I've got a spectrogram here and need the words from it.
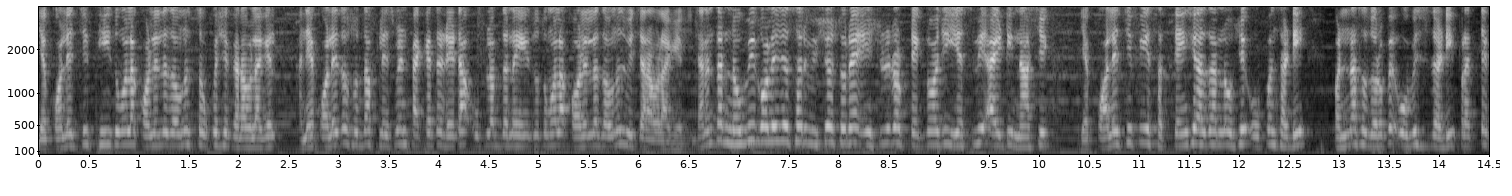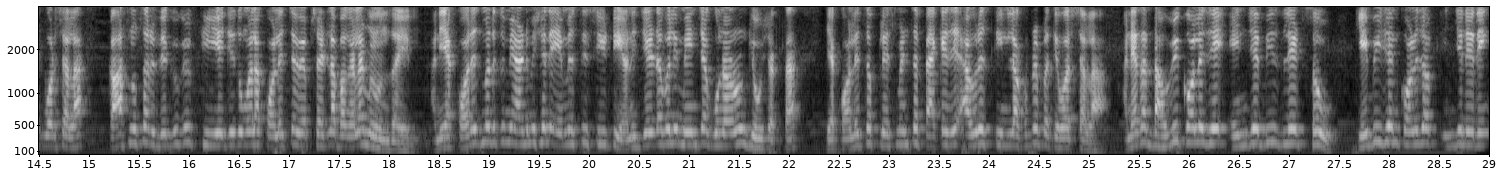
या कॉलेजची फी तुम्हाला कॉलेजला जाऊनच चौकशी करावं लागेल. आणि या कॉलेजचा सुद्धा प्लेसमेंट पॅकेजचा डेटा उपलब्ध नाही जो तुम्हाला कॉलेजला जाऊनच विचारावा लागेल. त्यानंतर नववी college sir Visvesvaraya institute of technology S V I T Nashik. या कॉलेजची फी सत्याऐंशी हजार नऊशे ओपनसाठी पन्नास हजार रुपये ओबीसीसाठी प्रत्येक वर्षाला. कास्टनुसार वेगवेगळी फी आहे जी तुम्हाला कॉलेजच्या वेबसाईटला बघायला मिळून जाईल. आणि या कॉलेजमध्ये तुम्ही admission M S T C T आणि जे डबल मेनच्या गुणावरून घेऊ शकता. या कॉलेजचं प्लेसमेंटचं पॅकेज आहे ॲव्हरेज तीन लाख रुपये प्रति वर्षाला. आणि आता दहावी कॉलेज आहे एन जे बीज लेट सौ K B Jain college of engineering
